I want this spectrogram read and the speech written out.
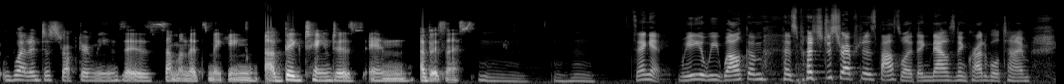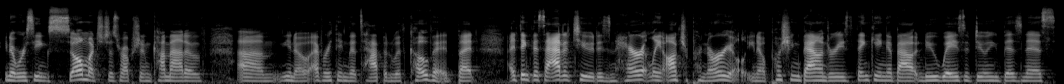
what a disruptor means is someone that's making uh, big changes in a business. Mm, mm-hmm. Sing it. We we welcome as much disruption as possible. I think now is an incredible time. You know, we're seeing so much disruption come out of um, you know everything that's happened with COVID. But I think this attitude is inherently entrepreneurial. You know, pushing boundaries, thinking about new ways of doing business.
